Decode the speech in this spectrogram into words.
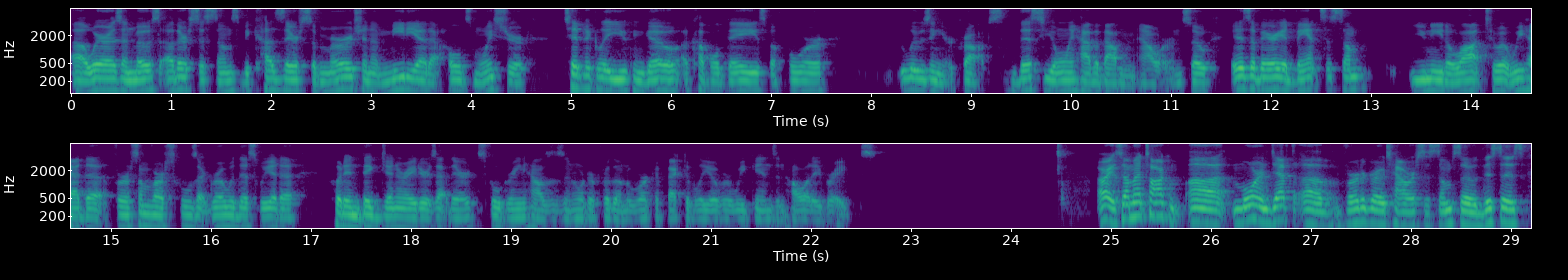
Uh, whereas in most other systems, because they're submerged in a media that holds moisture, typically you can go a couple days before losing your crops. This you only have about an hour. And so it is a very advanced system. You need a lot to it. We had to, for some of our schools that grow with this, we had to put in big generators at their school greenhouses in order for them to work effectively over weekends and holiday breaks. All right, so I'm going to talk uh, more in depth of Vertigrow Tower System. So this is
